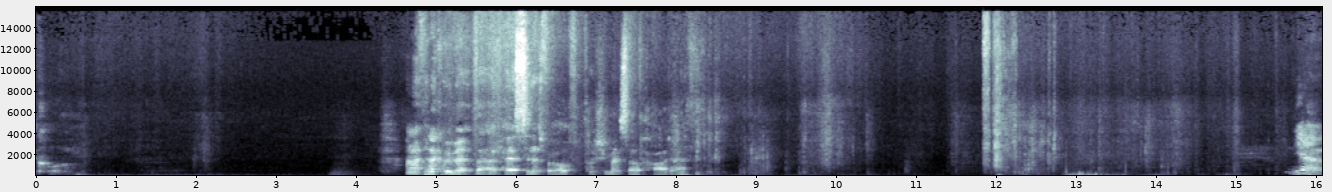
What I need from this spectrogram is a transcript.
Cool. And I feel like I'm a bit better person as well for pushing myself harder. Yeah.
